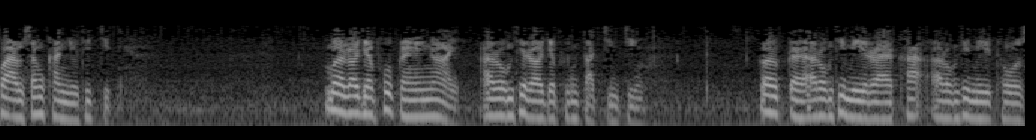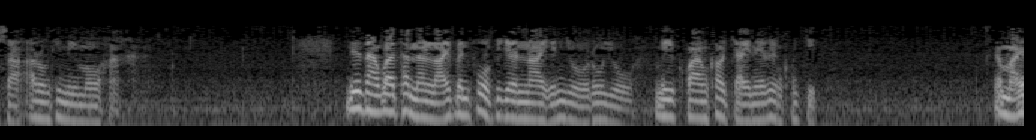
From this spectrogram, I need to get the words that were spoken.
ความสำคัญอยู่ที่จิต เมื่อเราจะพูดกันง่าย ๆ อารมณ์ที่เราจะพึงตัดจริง ๆ ก็แก่อารมณ์ที่มีราคะ อารมณ์ที่มีโทสะอารมณ์ที่มีโมหะนี่ถ้าว่าท่านนั้นหลายเป็นผู้พิจารณาเห็นอยู่รู้อยู่ มีความเข้าใจในเรื่องของจิตก็หมาย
